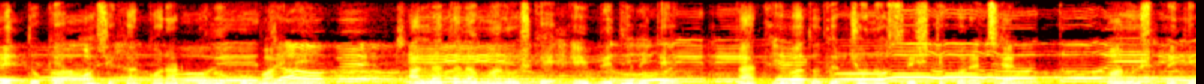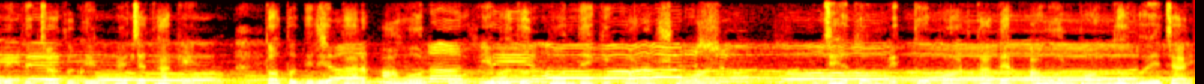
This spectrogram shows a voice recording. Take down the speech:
মৃত্যুকে অস্বীকার করার কোনো উপায় নেই। আল্লাহ তাআলা মানুষকে এই পৃথিবীতে তার ইবাদতের জন্য সৃষ্টি করেছেন। মানুষ পৃথিবীতে যতদিন বেঁচে থাকে ততদিনই তার আমল ও ইবাদত বন্দেগী করার সময়। যেহেতু মৃত্যুর পর তাদের আমল বন্ধ হয়ে যায়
